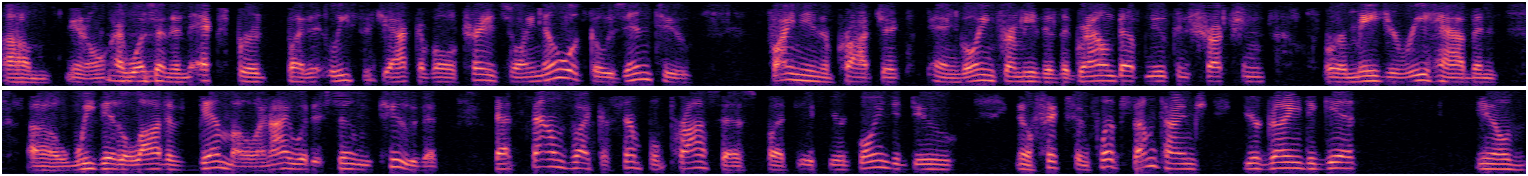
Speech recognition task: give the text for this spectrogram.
Um, you know, mm-hmm. I wasn't an expert, but at least a jack of all trades, so I know what goes into finding a project and going from either the ground up new construction or a major rehab. And uh, we did a lot of demo, and I would assume too that that sounds like a simple process, but if you're going to do you know, fix and flip, sometimes you're going to get, you know,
